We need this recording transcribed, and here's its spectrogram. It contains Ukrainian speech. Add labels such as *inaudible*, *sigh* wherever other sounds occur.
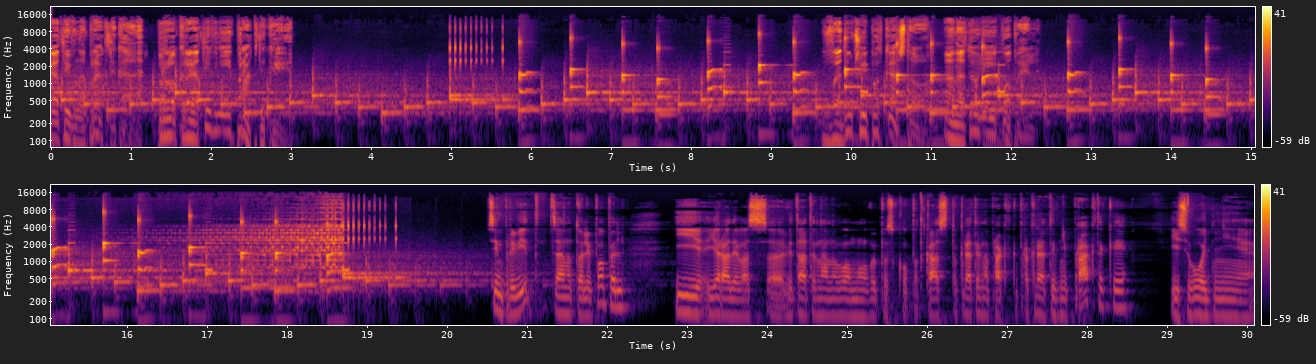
Креативна практика про креативні практики. Ведучий подкасту Анатолій Попель. Всім привіт! Це Анатолій Попель, і я радий вас е, вітати на новому випуску подкасту Креативна практика про креативні практики. І сьогодні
